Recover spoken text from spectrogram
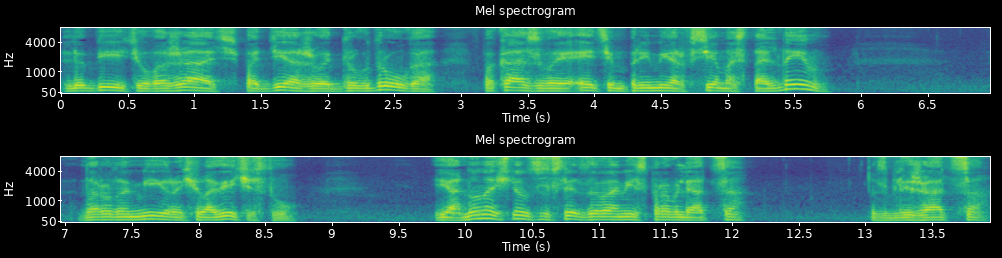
любить, уважать, поддерживать друг друга, показывая этим пример всем остальным, народам мира, человечеству, и оно начнет вслед за вами исправляться, сближаться,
